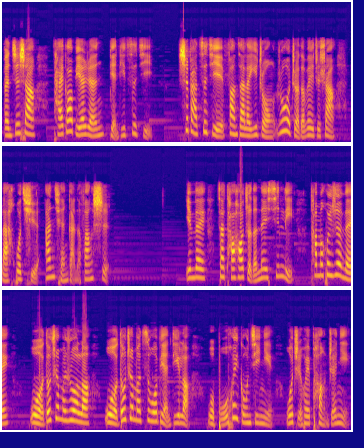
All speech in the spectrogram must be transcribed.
本质上，抬高别人、贬低自己，是把自己放在了一种弱者的位置上来获取安全感的方式。因为在讨好者的内心里，他们会认为我都这么弱了，我都这么自我贬低了，我不会攻击你，我只会捧着你，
